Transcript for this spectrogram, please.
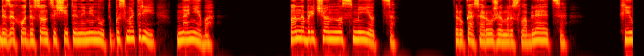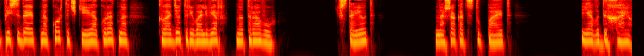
До захода солнца считанные минуты. Посмотри на небо. Он обреченно смеется. Рука с оружием расслабляется. Хью приседает на корточки и аккуратно кладет револьвер на траву. Встает, на шаг отступает. Я выдыхаю.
